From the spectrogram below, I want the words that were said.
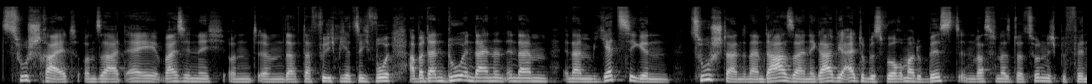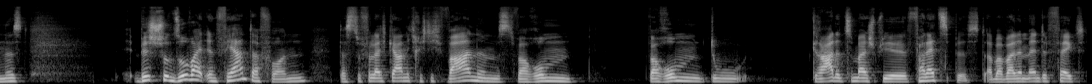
zuschreit und sagt, ey, weiß ich nicht, und ähm, da, da fühle ich mich jetzt nicht wohl, aber dann du in, deinen, in, deinem, in deinem jetzigen Zustand, in deinem Dasein, egal wie alt du bist, wo auch immer du bist, in was für einer Situation du dich befindest, bist schon so weit entfernt davon, dass du vielleicht gar nicht richtig wahrnimmst, warum, warum du gerade zum Beispiel verletzt bist, aber weil im Endeffekt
